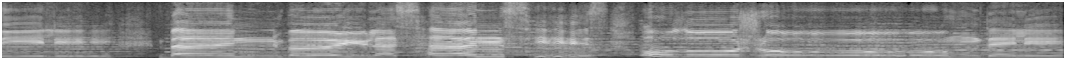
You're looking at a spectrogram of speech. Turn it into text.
dili. Ben böyle sensiz olurum deli.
